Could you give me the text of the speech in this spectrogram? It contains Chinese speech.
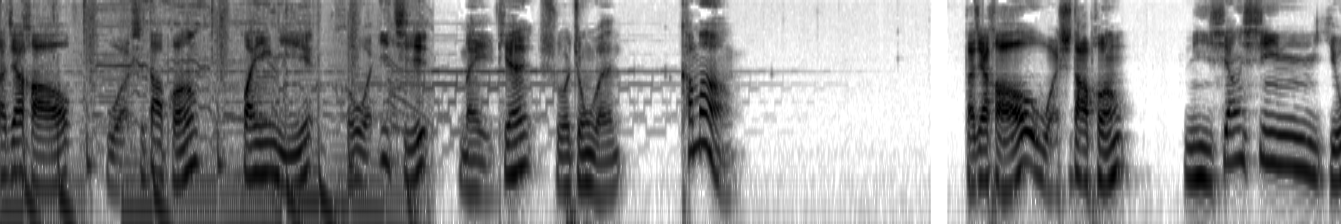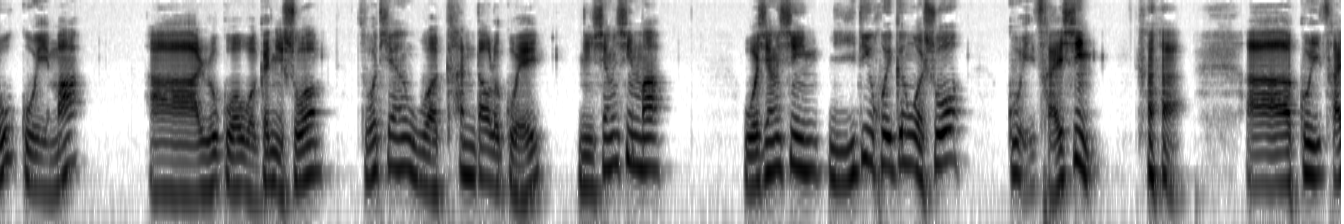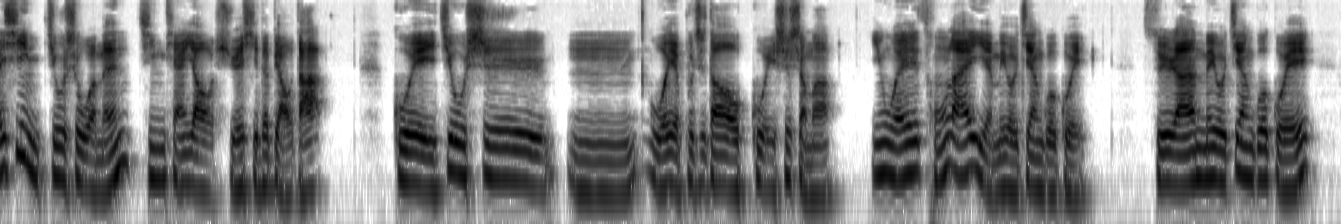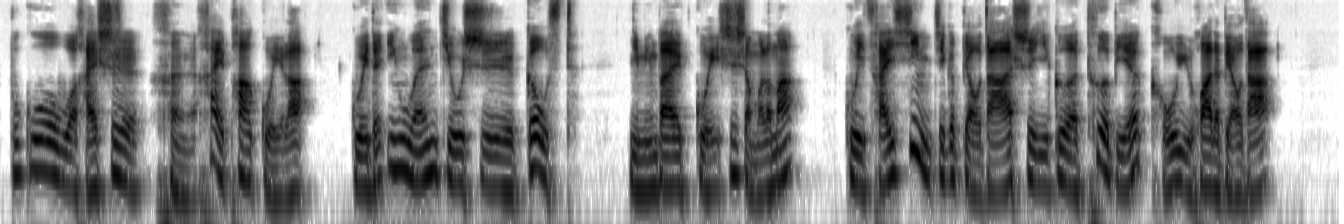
大家好，我是大鹏，欢迎你和我一起每天说中文。Come on！大家好，我是大鹏。你相信有鬼吗？啊，如果我跟你说，昨天我看到了鬼，你相信吗？我相信你一定会跟我说鬼才信。哈哈。啊，鬼才信就是我们今天要学习的表达。鬼就是，嗯，我也不知道鬼是什么，因为从来也没有见过鬼。虽然没有见过鬼，不过我还是很害怕鬼了。鬼的英文就是 ghost。你明白鬼是什么了吗？鬼才信这个表达是一个特别口语化的表达。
